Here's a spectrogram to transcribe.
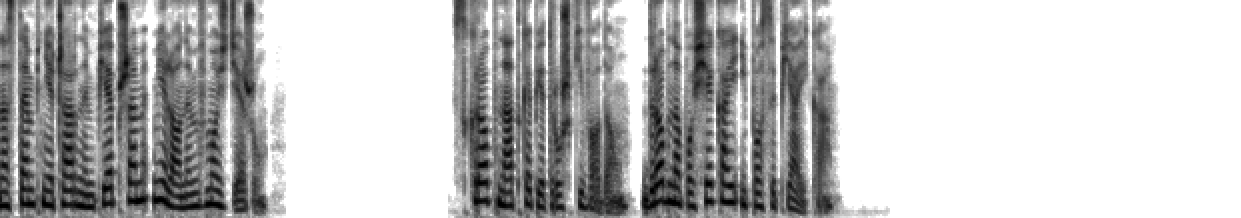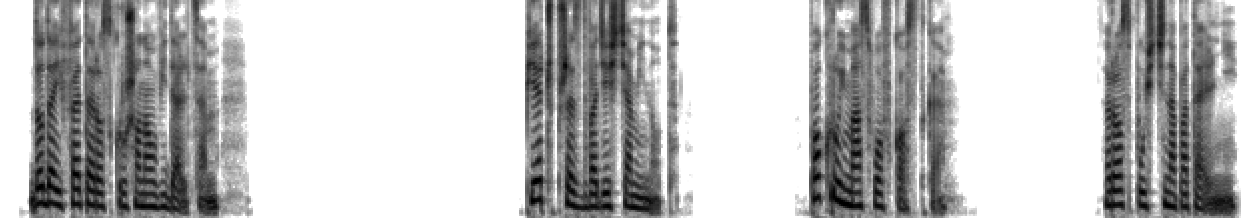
Następnie czarnym pieprzem mielonym w moździerzu. Skrop natkę pietruszki wodą. Drobno posiekaj i posyp jajka. Dodaj fetę rozkruszoną widelcem. Piecz przez 20 minut. Pokrój masło w kostkę. Rozpuść na patelni.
